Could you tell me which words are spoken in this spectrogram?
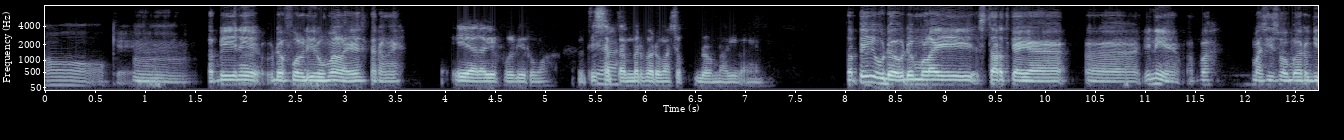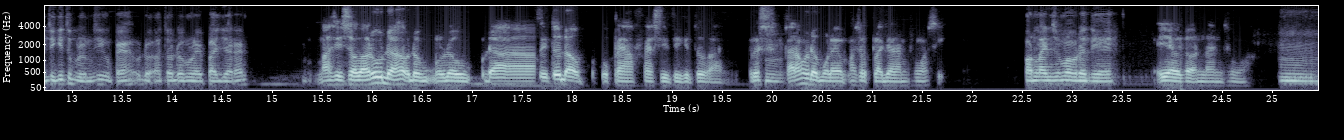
Oh, oke. Hmm. Tapi ini udah full di rumah lah ya sekarang ya. Iya, lagi full di rumah. Nanti Iya. September baru masuk dorm lagi pengen. Tapi udah udah mulai start kayak eh, ini ya apa mahasiswa baru gitu-gitu belum sih UPH udah atau udah mulai pelajaran? Mahasiswa baru udah udah udah udah waktu itu udah UPH Fest gitu gitu kan. Terus Hmm. sekarang udah mulai masuk pelajaran semua sih. Online semua berarti ya. Iya, udah online semua. Hmm.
